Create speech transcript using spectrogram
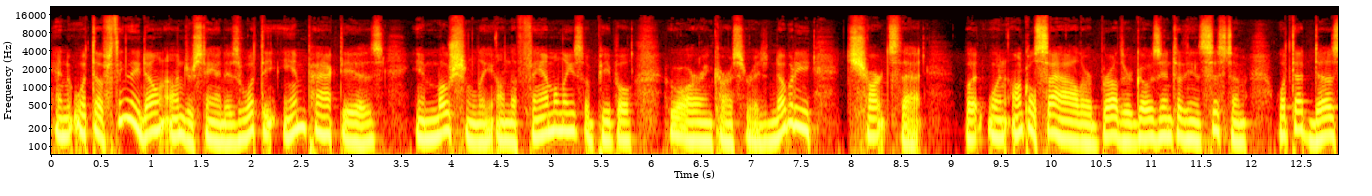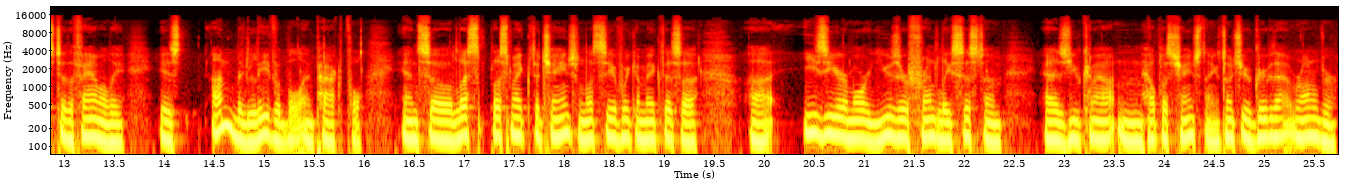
And what the thing they don't understand is what the impact is emotionally on the families of people who are incarcerated. Nobody charts that. But when Uncle Sal or brother goes into the system, what that does to the family is unbelievable impactful. And so let's let's make the change and let's see if we can make this a, easier, more user friendly system as you come out and help us change things. Don't you agree with that, Ronald? Or?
